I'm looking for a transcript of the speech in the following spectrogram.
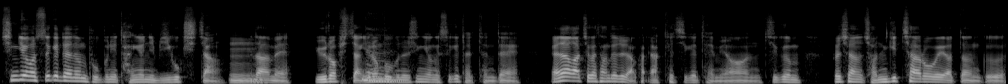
신경을 쓰게 되는 부분이 당연히 미국 시장, 음. 그다음에 유럽 시장 이런 네. 부분을 신경을 쓰게 될 텐데 엔화 가치가 상대적으로 약, 약해지게 되면 지금 그렇지 않은 전기차로의 어떤 그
